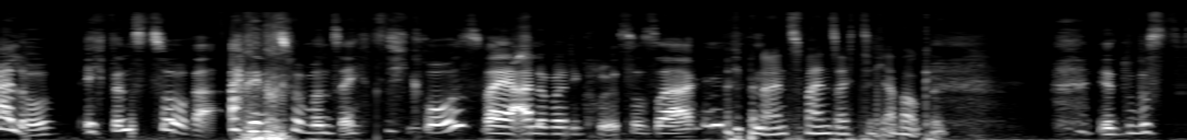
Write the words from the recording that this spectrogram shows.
Hallo, ich bin's Zora. 1,65 groß, weil ja alle mal die Größe sagen. Ich bin 1,62, aber okay. Ja, du bist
